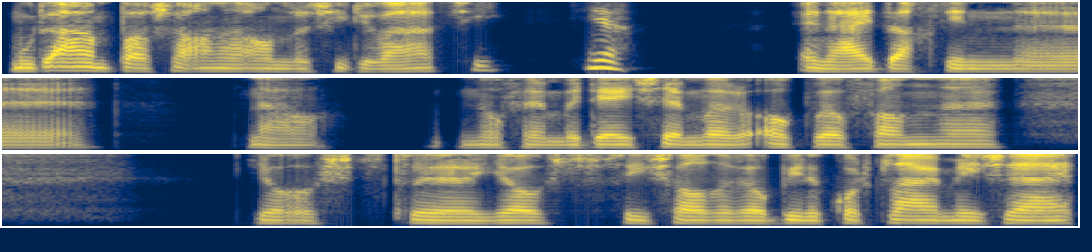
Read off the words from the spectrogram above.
moet aanpassen aan een andere situatie. Ja. En hij dacht in, nou, november, december ook wel van, eh, Joost, eh, Joost, die zal er wel binnenkort klaar mee zijn.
